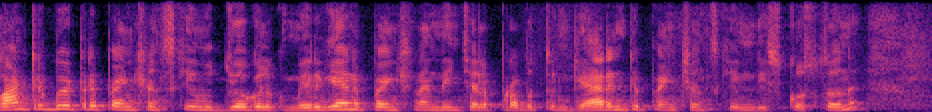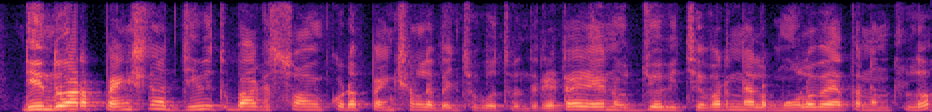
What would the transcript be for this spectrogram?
కాంట్రిబ్యూటరీ పెన్షన్ స్కీమ్ ఉద్యోగులకు మెరుగైన పెన్షన్ అందించేలా ప్రభుత్వం గ్యారంటీ పెన్షన్ స్కీమ్ తీసుకొస్తుంది. దీని ద్వారా పెన్షనర్ జీవిత భాగస్వామి కూడా పెన్షన్ లభించబోతుంది. రిటైర్ అయిన ఉద్యోగి చివరి నెల మూల వేతనంలో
